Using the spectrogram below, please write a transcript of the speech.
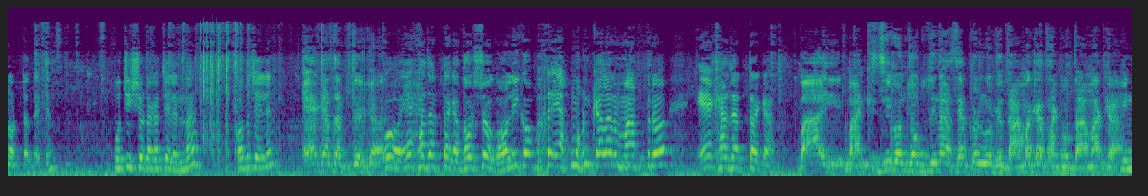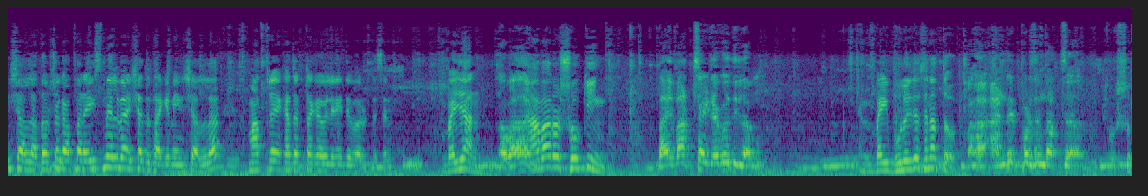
নটটা দেখেন। পঁচিশশো টাকা চেলেন না? কত চাইলেন? এক হাজার টাকা। ও এক হাজার টাকা। দর্শক হলিকপার এমন কালার মাত্র এক হাজার টাকা। ভাই বাকি জীবন যতদিন আছে আপনার লোকে ধামাকা থাকব ধামাকা। ইনশাল্লাহ। দর্শক আপনারা ইসমাইল ভাইয়ের সাথে থাকেন ইনশাল্লাহ। মাত্র এক হাজার টাকা হলে নিতে পারতেছেন। ভাইজান আবারও শোকিং ভাই বাচ্চা এটা দিলাম? ভাই ভুলে যাচ্ছে না তো? হান্ড্রেড পার্সেন্ট বাচ্চা দর্শক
